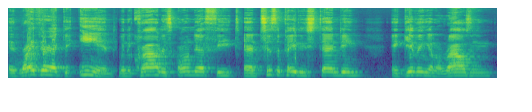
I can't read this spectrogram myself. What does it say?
And right there at the end, when the crowd is on their feet, anticipating standing and giving an arousing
